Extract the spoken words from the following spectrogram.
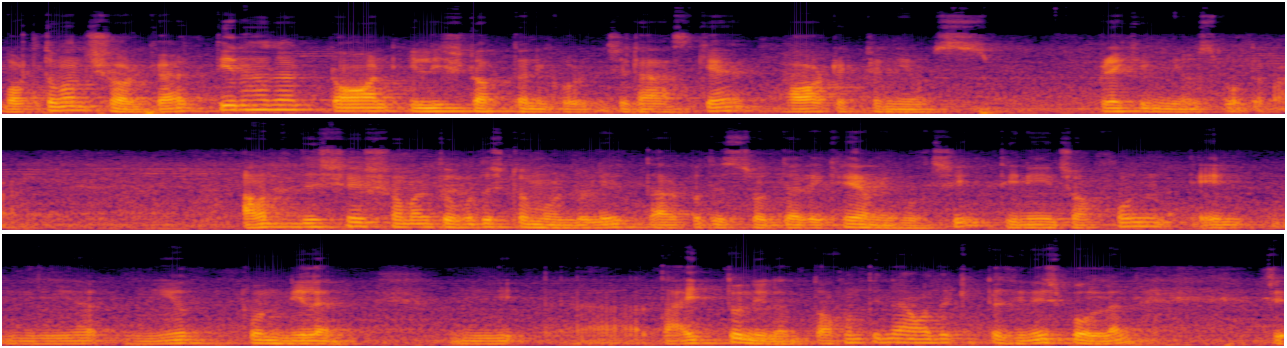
বর্তমান সরকার তিন হাজার টন ইলিশ রপ্তানি করবে, যেটা আজকে হট একটা নিউজ ব্রেকিং নিউজ বলতে পারে আমাদের দেশের সম্মানিত উপদেষ্টা মণ্ডলী, তার প্রতি শ্রদ্ধা রেখে আমি বলছি, তিনি যখন এই নিয়- নিয়ন্ত্রণ নিলেন দায়িত্ব নিলেন, তখন তিনি আমাদেরকে একটা জিনিস বললেন যে,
